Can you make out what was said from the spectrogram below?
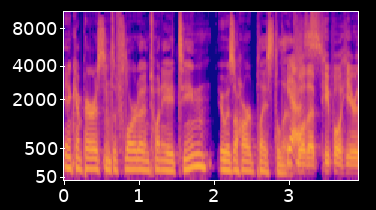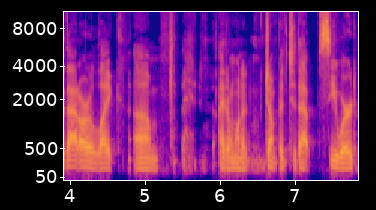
in comparison to Florida in 2018, it was a hard place to live. Yeah. Well, the people here that are like, um, I don't want to jump into that c word,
